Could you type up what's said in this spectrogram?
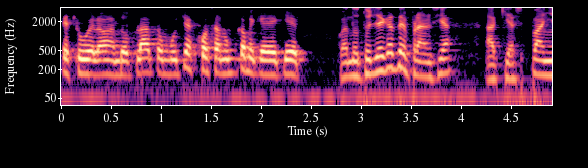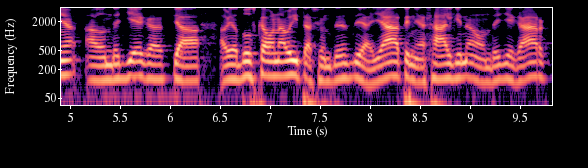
estuve lavando platos, muchas cosas, nunca me quedé quieto. Cuando tú llegas de Francia aquí a España, ¿a dónde llegas? ¿Ya habías buscado una habitación desde allá? ¿Tenías a alguien a dónde llegar?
